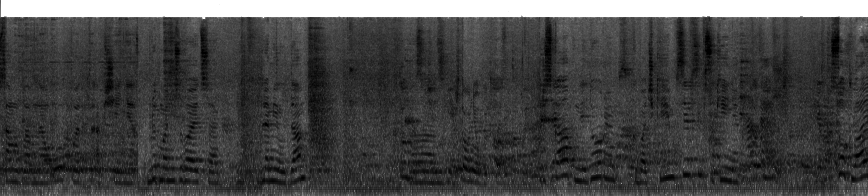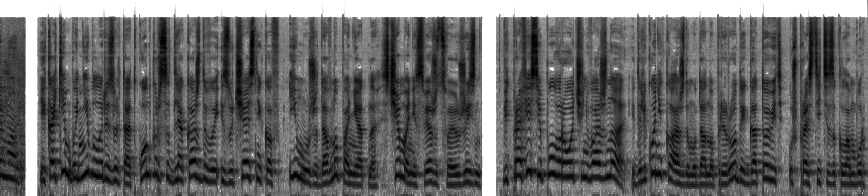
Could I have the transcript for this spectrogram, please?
самое главное – опыт, общение. Блюдо мое называется «Для милых дам». Э, что у него будет ходить? Треска, помидоры, кабачки, цукини, сок лайма. И каким бы ни был результат конкурса для каждого из участников, им уже давно понятно, с чем они свяжут свою жизнь. Ведь профессия повара очень важна, и далеко не каждому дано природой готовить, уж простите за каламбур,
